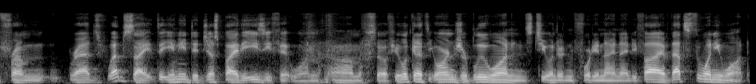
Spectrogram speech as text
from rad's website that you need to just buy the easy fit one. Um, so if you're looking at the orange or blue one and it's 249.95 that's the one you want.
